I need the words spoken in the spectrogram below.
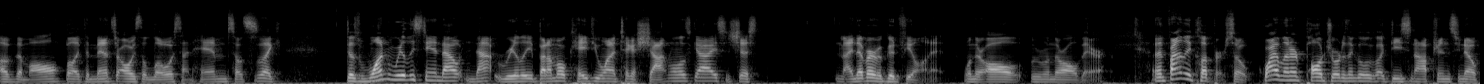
of them all, but like the minutes are always the lowest on him. So it's like, does one really stand out? Not really, but I'm okay if you want to take a shot on those guys. It's just I never have a good feel on it when they're all when they're all there. And then finally, Clippers. So Kawhi Leonard, Paul George, I think look like decent options. You know,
